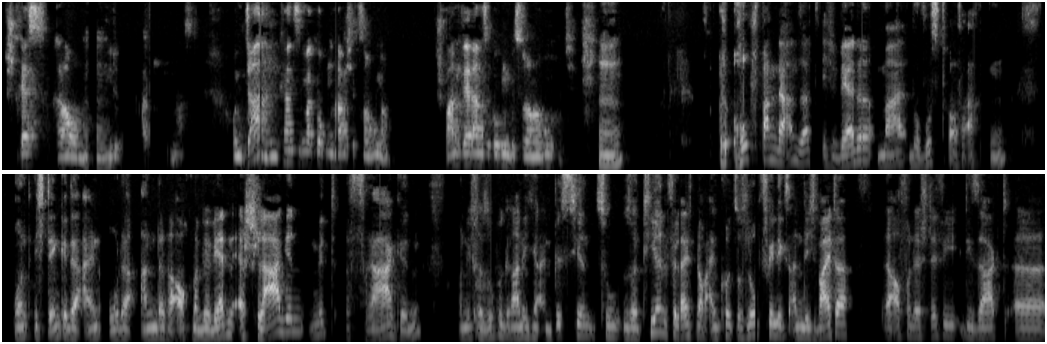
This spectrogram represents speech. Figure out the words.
Stressraum, mhm. wie du beschrieben hast. Und dann kannst du mal gucken, habe ich jetzt noch Hunger? Spannend wäre dann zu gucken, bist du noch hungrig? Mhm. Hochspannender Ansatz. Ich werde mal bewusst drauf achten. Und ich denke, der ein oder andere auch mal. Wir werden erschlagen mit Fragen. Und ich versuche gerade hier ein bisschen zu sortieren. Vielleicht noch ein kurzes Lob, Felix, an dich weiter. Äh, auch von der Steffi, die sagt, äh,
